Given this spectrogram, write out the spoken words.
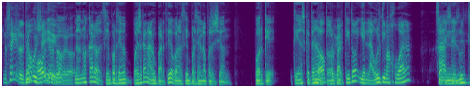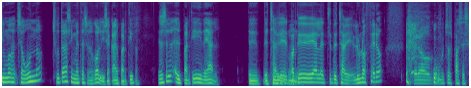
no sé, lo No, muy oh, serio, no, digo, no, pero... no, no, claro, 100%. Puedes ganar un partido con el 100% de la posesión. Porque tienes que tenerlo todo el partido y en la última jugada, o sea, Ah, en sí, el sí, sí. último segundo, chutas y metes el gol y se acaba el partido. Ese es el, el partido ideal de, de Xavi. Sí, el partido ideal de Xavi, el 1-0, pero con muchos pases.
